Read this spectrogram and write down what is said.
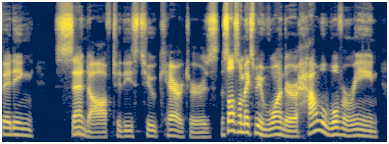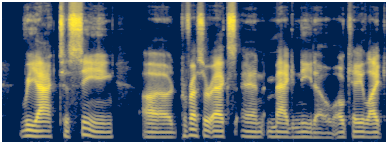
fitting send off to these two characters. This also makes me wonder how will Wolverine react to seeing uh, Professor X and Magneto? Okay, like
